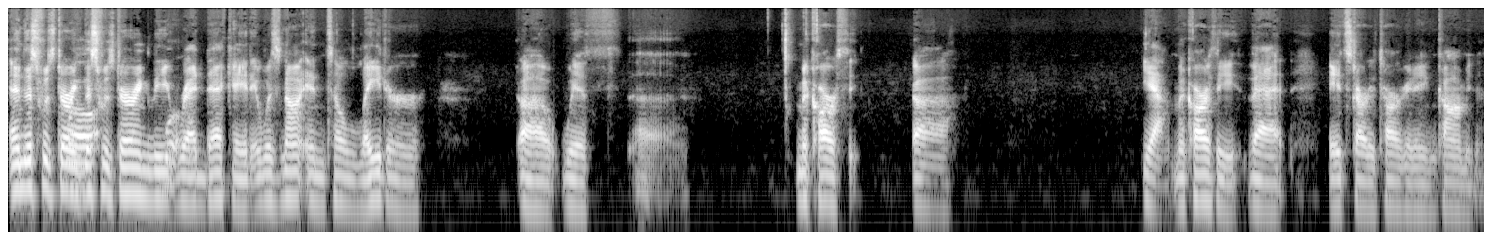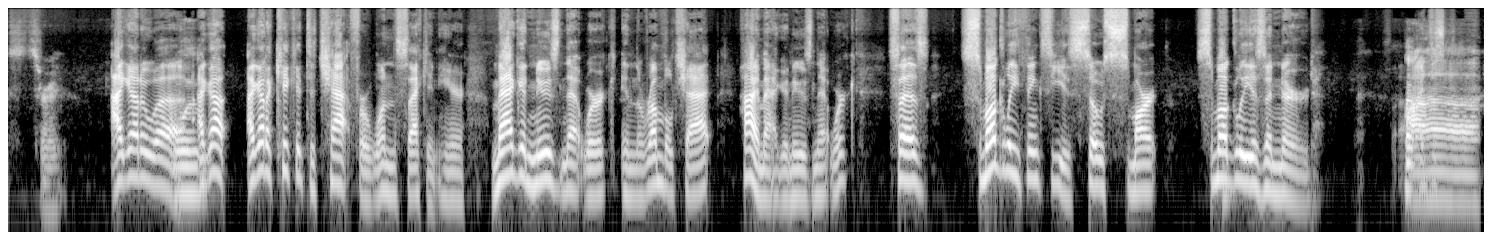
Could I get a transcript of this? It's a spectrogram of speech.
and this was during well, this was during the well, Red Decade. It was not until later uh, with uh, McCarthy, uh, yeah, McCarthy that it started targeting communists, right? I got to uh well, I got I got to kick it to chat for one second here. MAGA News Network in the Rumble chat. Hi MAGA News Network says Smugly thinks he is so smart. Smugly is a nerd. Uh, just,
